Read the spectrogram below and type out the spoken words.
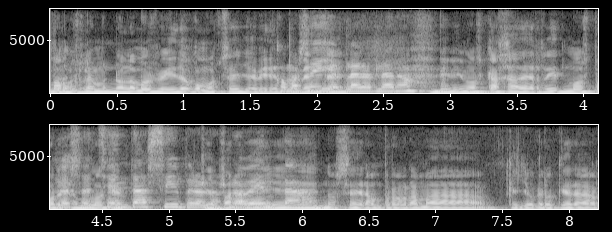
Vamos, no lo hemos vivido como sello, evidentemente. Como sello, claro, claro. Vivimos caja de ritmos, por Los ejemplo. que- 80 sí, pero que los para mí, 90 no sé, era un programa que yo creo que era,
